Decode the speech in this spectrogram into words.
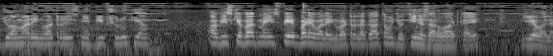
जो हमारा इन्वर्टर है, उसने बीप शुरू किया। अब इसके बाद मैं इस पर बड़े वाला इन्वर्टर लगाता हूँ, जो तीन हज़ार वाट का है, ये वाला।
